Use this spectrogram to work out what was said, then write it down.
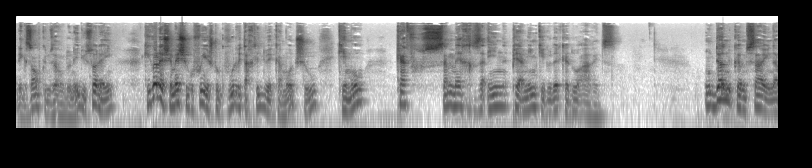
L'exemple que nous avons donné du soleil. On donne comme ça une,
